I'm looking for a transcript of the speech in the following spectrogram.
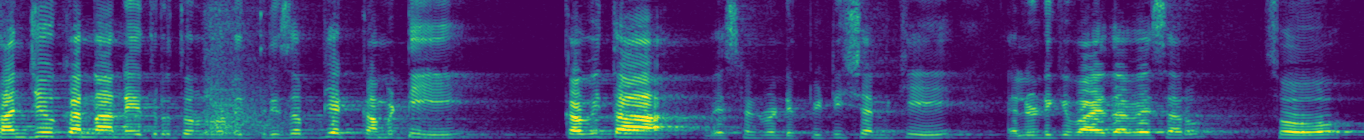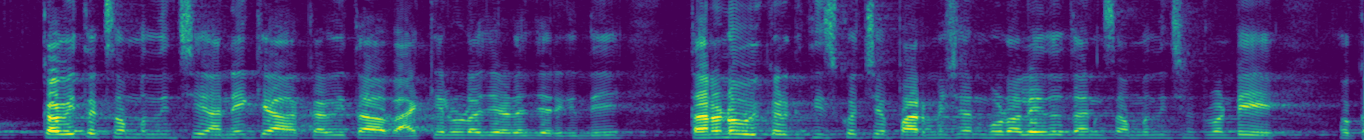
సంజీవ్ ఖన్నా నేతృత్వంలోని త్రిసభ్య కమిటీ కవిత వేసినటువంటి పిటిషన్కి ఎల్లుండికి వాయిదా వేశారు. సో కవితకు సంబంధించి అనేక కవిత వ్యాఖ్యలు కూడా చేయడం జరిగింది. తనను ఇక్కడికి తీసుకొచ్చే పర్మిషన్ కూడా లేదు. దానికి సంబంధించినటువంటి ఒక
